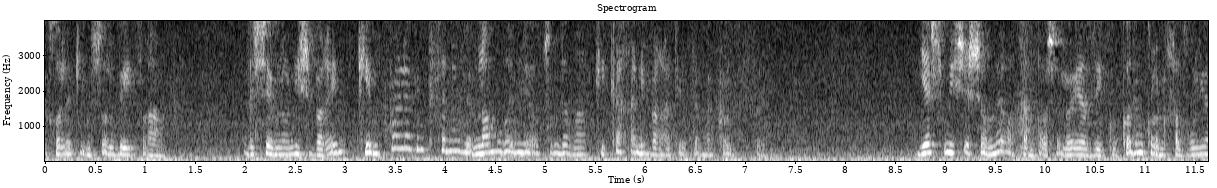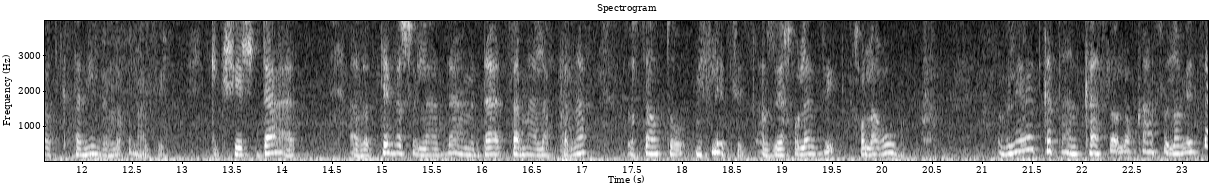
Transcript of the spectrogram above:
יכולת למשול ביצרם. ושהם לא נשברים, כי הם כמו ילדים קטנים והם לא אמורים להיות שום דבר, כי ככה אני בראתי אותם והכל בסדר. יש מי ששומר אותם פה שלא יזיקו. קודם כל הם חזרו להיות קטנים והם לא יכולים להזיק. כי כשיש דעת, אז הטבע של האדם, הדעת שמה עליו פנס ועושה אותו מפלצת. אז הוא יכול להזיק, יכול להרוג. אבל ילד קטן, כעסו, לא כעסו, לא יוצא...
